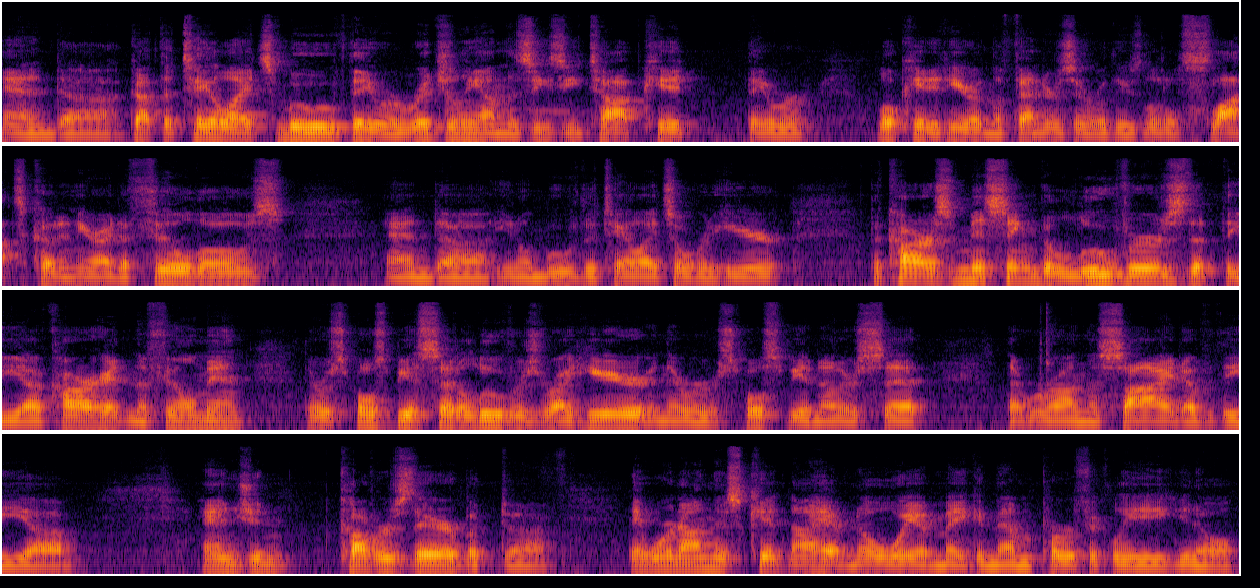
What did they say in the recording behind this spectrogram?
and uh, got the taillights moved. They were originally on the ZZ Top kit. They were located here on the fenders. There were these little slots cut in here. I had to fill those and uh, you know move the taillights over to here. The car's missing the louvers that the uh, car had in the film in. There was supposed to be a set of louvers right here, and there were supposed to be another set that were on the side of the uh, engine covers there, but uh, they weren't on this kit, and I have no way of making them perfectly, you know,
